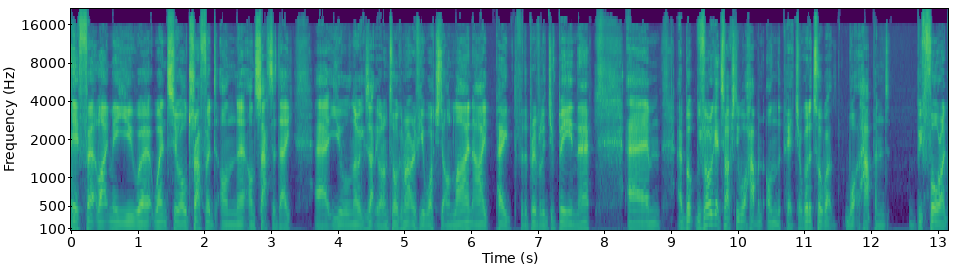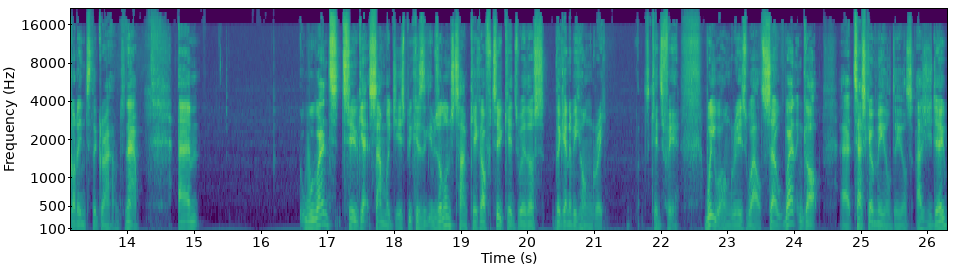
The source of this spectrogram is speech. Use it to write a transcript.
if, uh, like me, you uh, went to Old Trafford on uh, on Saturday, uh, you will know exactly what I'm talking about. If you watched it online, I paid for the privilege of being there. Um, uh, but before we get to actually what happened on the pitch, I've got to talk about what happened before I got into the ground. Now, um, we went to get sandwiches because it was a lunchtime kick-off. Two kids with us; they're going to be hungry. It's kids for you. We were hungry as well, so went and got uh, Tesco meal deals as you do.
